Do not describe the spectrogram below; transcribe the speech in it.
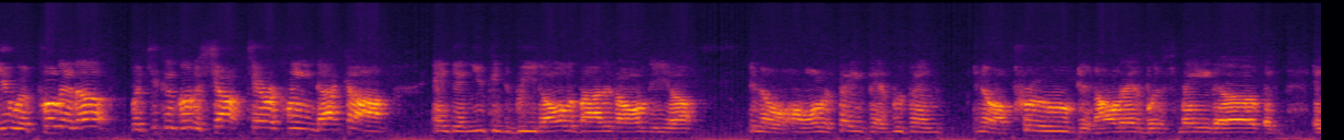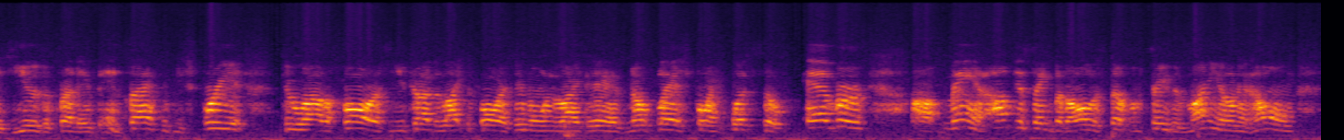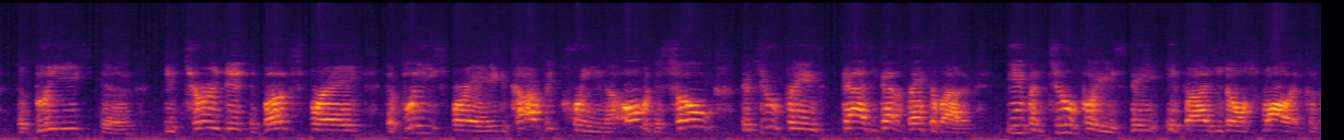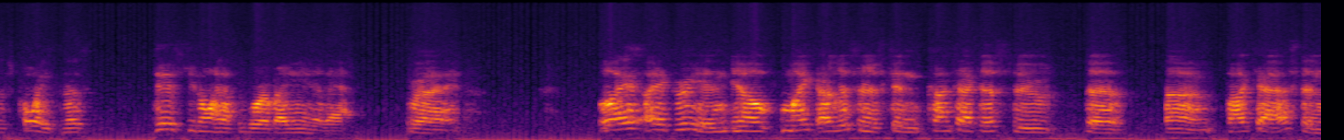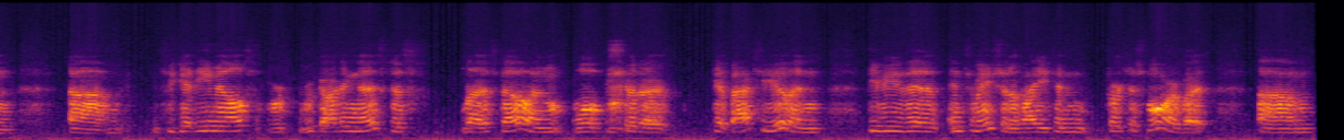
you will pull it up. But you can go to shopterrakleen.com, and then you can read all about it, all the, uh, you know, all the things that we've been, you know, approved and all that, what it's made of, and it's user friendly. In fact, if you spray it throughout a forest and you try to light the forest, it won't light. It has no flash point whatsoever. Uh, man, I'm just thinking about all the stuff I'm saving money on at home. The bleach, the bug spray, the bleach spray, the carpet cleaner, oh, the soap, the toothpaste. Guys, you got to think about it. Even toothpaste, they advise you don't swallow it because it's poisonous. This, you don't have to worry about any of that. Right. Well, I, I agree, and you know, Mike, our listeners can contact us through the um, podcast, and um, if you get emails re- regarding this, just let us know, and we'll be sure to get back to you and give you the information of how you can purchase more. But um,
